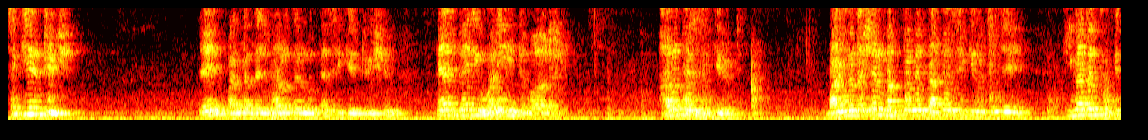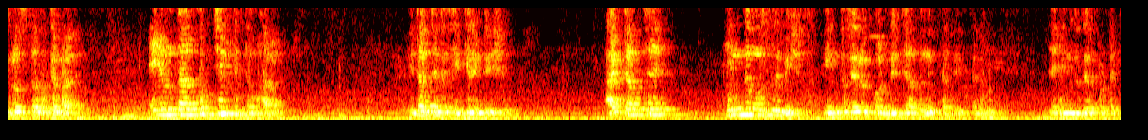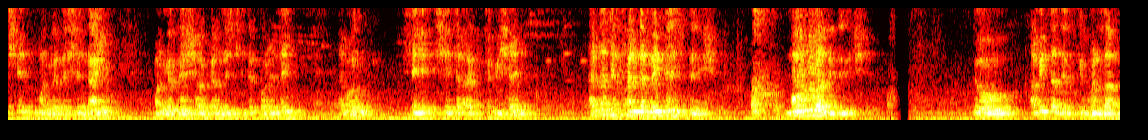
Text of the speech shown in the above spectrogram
সিকিউরিটি ইস্যু যে বাংলাদেশ ভারতের মধ্যে security issue they are very worried about ভারতের সিকিউরিটি বাংলাদেশের মাধ্যমে তাদের সিকিউরিটি যে কীভাবে ক্ষতিগ্রস্ত হতে পারে, এই জন্য তারা খুব চিন্তিত ভারত এটা হচ্ছে একটা সিকিউরিটি ইস্যু আরেকটা হচ্ছে হিন্দু মুসলিম ইস্যু হিন্দুদের উপর নির্যাতন ইত্যাদি ইত্যাদি। যে হিন্দুদের প্রোটেকশন বাংলাদেশে নাই, বাংলাদেশ সরকার নিশ্চিত করে নাই, এবং সে, সেটা একটা বিষয়। আর হচ্ছে ফান্ডামেন্টালিস্টদের ইস্যু মৌলবাদীদের ইস্যু তো আমি তাদেরকে বললাম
